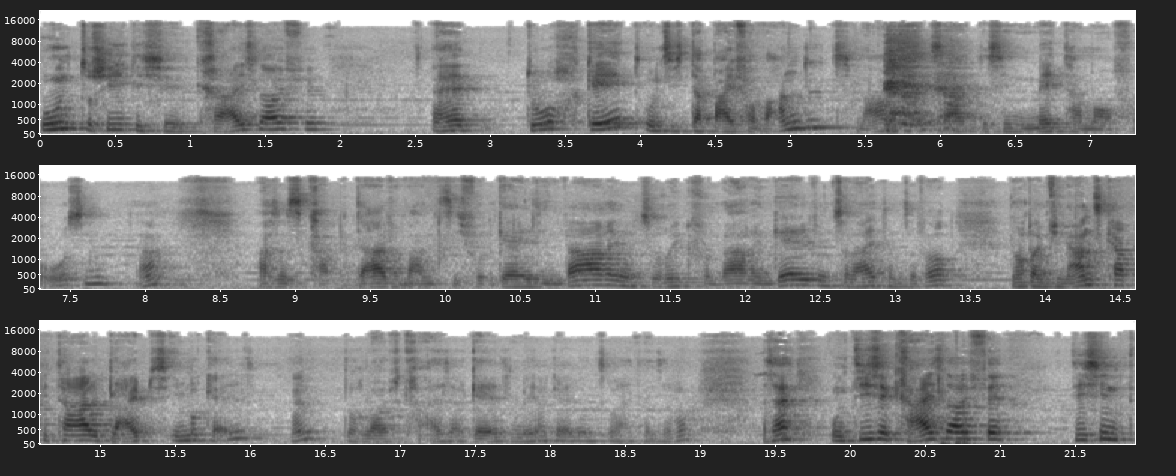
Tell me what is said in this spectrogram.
unterschiedliche Kreisläufe äh, durchgeht und sich dabei verwandelt. Marx sagt, das sind Metamorphosen. Also das Kapital verwandelt sich von Geld in Ware und zurück von Ware in Geld und so weiter und so fort. Nur beim Finanzkapital bleibt es immer Geld. Ja? Durchläuft Kreise, Geld, mehr Geld und so weiter und so fort. Das heißt, und diese Kreisläufe, die sind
